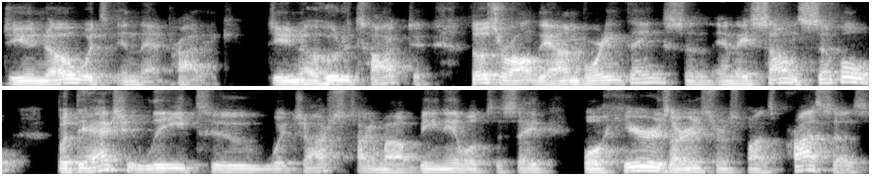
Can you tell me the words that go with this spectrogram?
Do you know what's in that product? Do you know who to talk to? Those are all the onboarding things and, and they sound simple, but they actually lead to what Josh is talking about, being able to say, well, here's our incident response process.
